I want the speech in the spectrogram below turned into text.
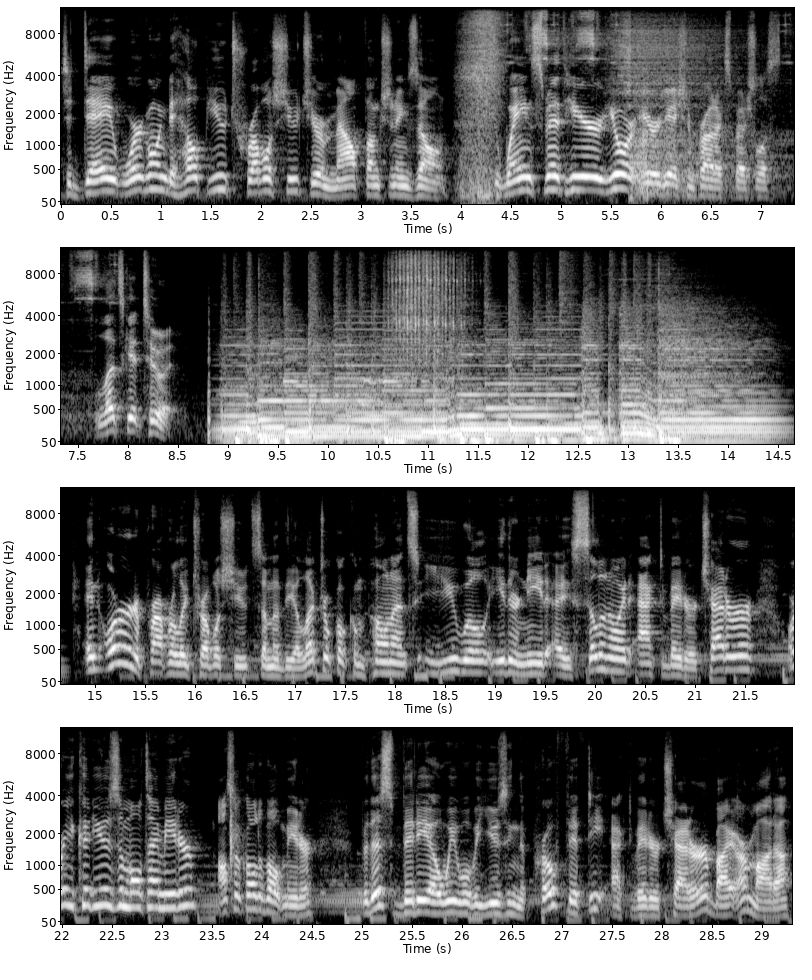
Today, we're going to help you troubleshoot your malfunctioning zone. Dwayne Smith here, your irrigation product specialist. Let's get to it. In order to properly troubleshoot some of the electrical components, you will either need a solenoid activator chatterer, or you could use a multimeter, also called a voltmeter. For this video, we will be using the Pro 50 Activator Chatterer by Armada.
